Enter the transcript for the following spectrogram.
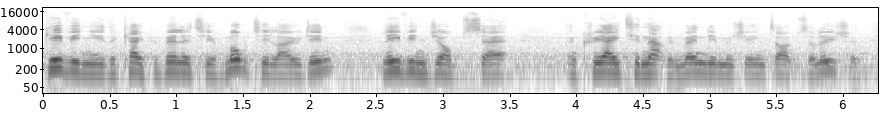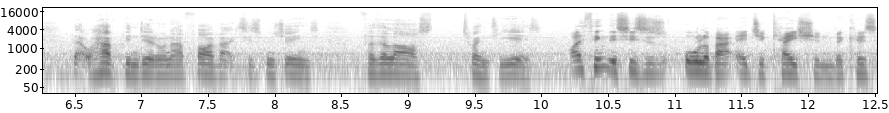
giving you the capability of multi-loading, leaving jobs set, and creating that vending machine type solution that we have been doing on our five axis machines for the last 20 years. I think this is all about education because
